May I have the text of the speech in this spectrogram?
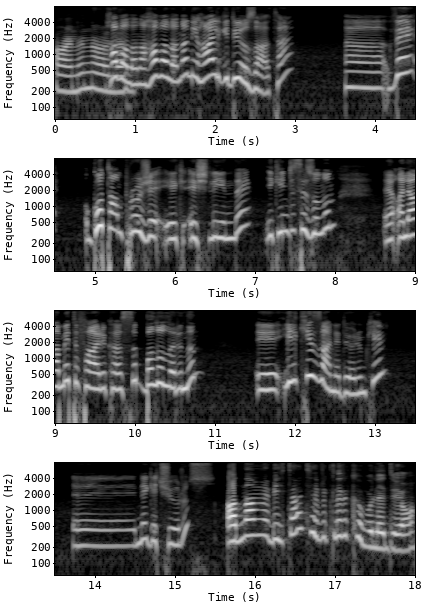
Aynen öyle. Havalana havalana Nihal gidiyor zaten. Ee, ve Gotham proje e- eşliğinde ikinci sezonun e, alameti farikası balolarının e, ilki zannediyorum ki e, ne geçiyoruz? Adnan ve Bihter tebrikleri kabul ediyor.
